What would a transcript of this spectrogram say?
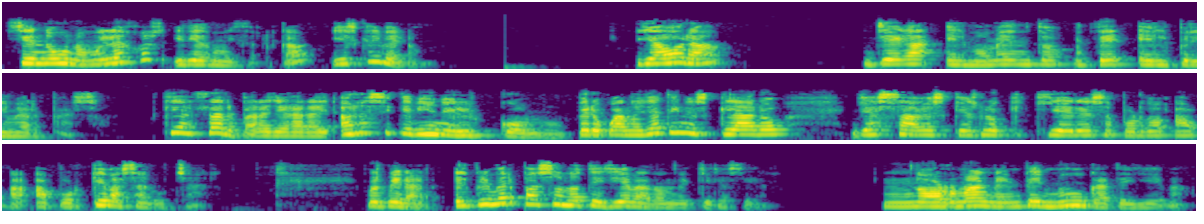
siendo 1 muy lejos y 10 muy cerca. Y escríbelo. Y ahora llega el momento del primer paso. ¿Qué hacer para llegar ahí? Ahora sí que viene el cómo, pero cuando ya tienes claro, ya sabes qué es lo que quieres, a por, por qué vas a luchar. Pues mirar, el primer paso no te lleva a donde quieres ir. Normalmente nunca te lleva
